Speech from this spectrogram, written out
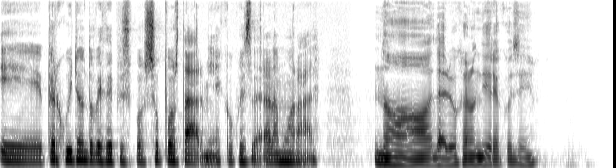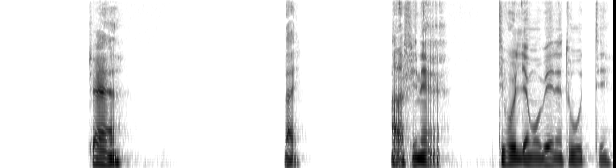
e per cui non dovete più sopportarmi, ecco questa era la morale. No, dai Luca, non dire così. Cioè, dai, alla fine ti vogliamo bene tutti.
